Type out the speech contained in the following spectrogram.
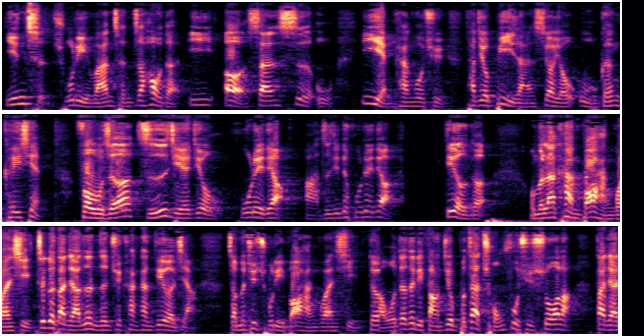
因此，处理完成之后的一二三四五，一眼看过去，它就必然是要有五根 K 线，否则直接就忽略掉啊，直接就忽略掉。第二个，我们来看包含关系，这个大家认真去看看第二讲怎么去处理包含关系，对吧？我在这地方就不再重复去说了，大家。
